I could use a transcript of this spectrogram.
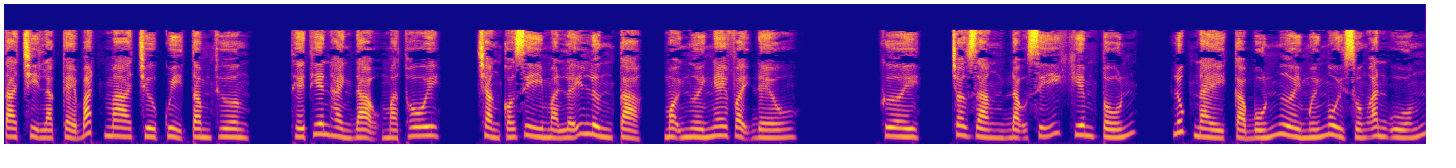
ta chỉ là kẻ bắt ma trừ quỷ tầm thường, thế thiên hành đạo mà thôi, chẳng có gì mà lẫy lừng cả, mọi người nghe vậy đều cười, cho rằng đạo sĩ khiêm tốn, lúc này cả bốn người mới ngồi xuống ăn uống,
